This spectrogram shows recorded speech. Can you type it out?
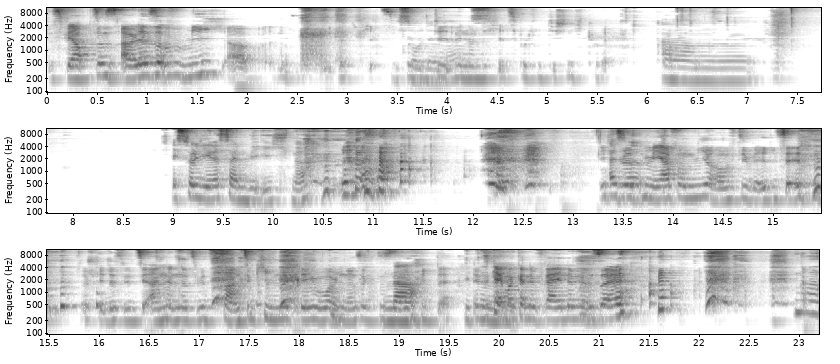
Das färbt uns alles auf mich ab. Wieso denn wenn du mich jetzt politisch nicht korrekt ähm, Es soll jeder sein wie ich, ne? ich also, würde mehr von mir auf die Welt setzen. Okay, das wird sie anhören, als würde 20 Kinder kriegen wollen. Also das na, bitte. bitte. Jetzt kann man keine Freunde mehr sein. na,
